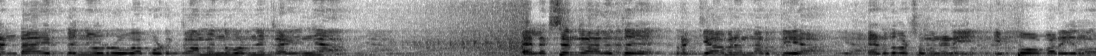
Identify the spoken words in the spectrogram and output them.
രണ്ടായിരത്തി അഞ്ഞൂറ് രൂപ കൊടുക്കാമെന്ന് പറഞ്ഞ് കഴിഞ്ഞ ഇലക്ഷൻ കാലത്ത് പ്രഖ്യാപനം നടത്തിയ ഇടതുപക്ഷ മുന്നണി ഇപ്പോ പറയുന്നു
